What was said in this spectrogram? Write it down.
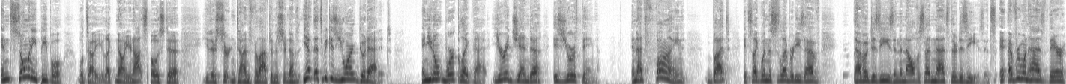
and so many people will tell you like no, you're not supposed to there's certain times for laughter and there's certain times. Yeah, that's because you aren't good at it. And you don't work like that. Your agenda is your thing. And that's fine, but it's like when the celebrities have have a disease and then all of a sudden that's their disease. It's everyone has their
